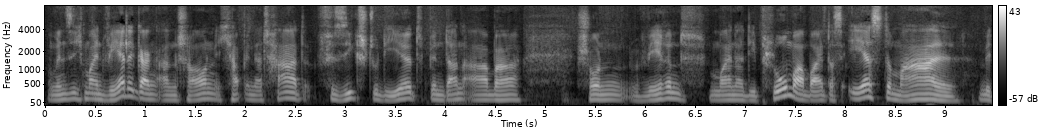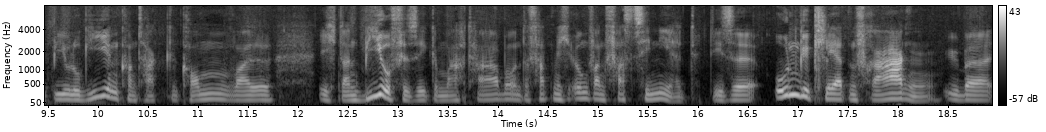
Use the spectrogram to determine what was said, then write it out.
Und wenn Sie sich meinen Werdegang anschauen, ich habe in der Tat Physik studiert, bin dann aber schon während meiner Diplomarbeit das erste Mal mit Biologie in Kontakt gekommen, weil ich dann Biophysik gemacht habe und das hat mich irgendwann fasziniert. Diese ungeklärten Fragen über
